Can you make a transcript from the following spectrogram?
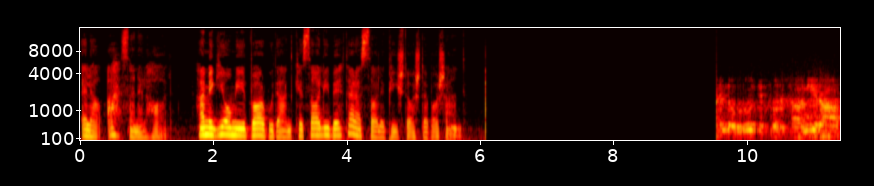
الی احسن الحال همگی امیدوار بودند که سالی بهتر از سال پیش داشته باشند سلطانی را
